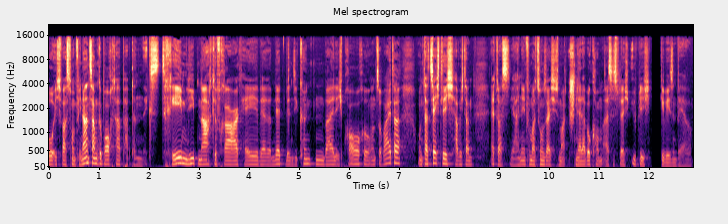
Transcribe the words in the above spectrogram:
wo ich was vom Finanzamt gebraucht habe, habe dann extrem lieb nachgefragt, hey, wäre nett, wenn Sie könnten, weil ich brauche und so weiter. Und tatsächlich habe ich dann etwas, ja, eine Information, sage ich mal, schneller bekommen, als es vielleicht üblich gewesen wäre.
